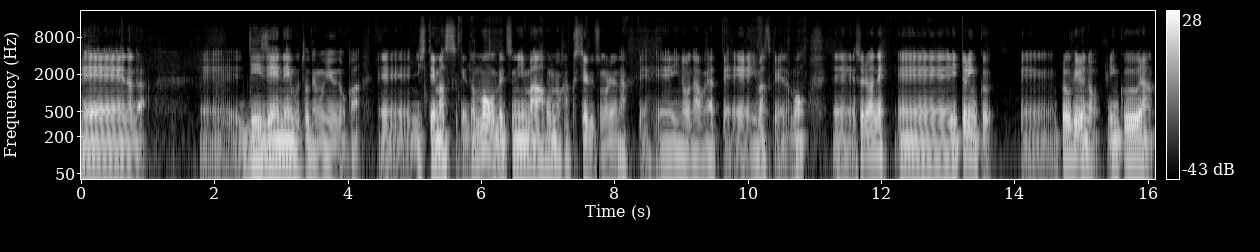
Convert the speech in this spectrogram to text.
えー、なんだ、えー、DJ ネームとでも言うのか、えー、にしてますけども、別にまあ本名隠してるつもりはなくて、えー、伊能直やって、えー、いますけれども、えー、それはね、えー、リットリンク、えー、プロフィールのリンク欄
